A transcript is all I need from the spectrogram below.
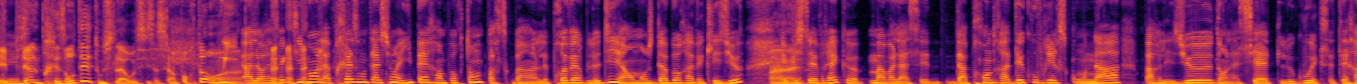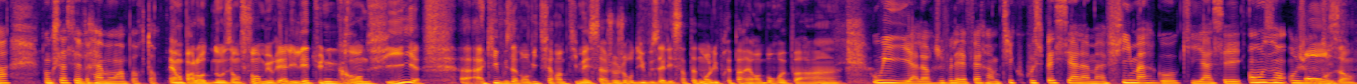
Et, bien le présenter tout cela aussi, ça c'est important. Oui, hein. alors effectivement, la présentation est hyper importante parce que ben, le proverbe le dit, hein, on mange d'abord avec les yeux. Et puis c'est vrai que ben, voilà, c'est d'apprendre à découvrir ce qu'on a par les yeux, dans l'assiette, le goût, etc. Donc ça, c'est vraiment important. Et en parlant de nos enfants, Muriel, il est une grande fille à qui vous avez envie de faire un petit message aujourd'hui? Vous allez certainement lui préparer un bon repas. hein. Oui, alors je voulais faire un petit coucou spécial à ma fille Margot qui a ses 11 ans aujourd'hui. 11 ans. Bah,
